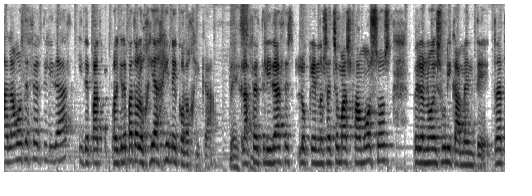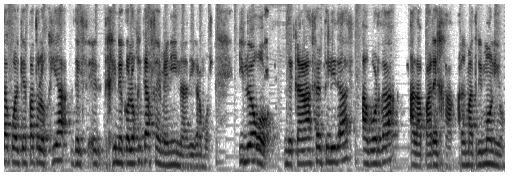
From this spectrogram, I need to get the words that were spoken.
hablamos de fertilidad y de cualquier patología ginecológica. La fertilidad es lo que nos ha hecho más famosos, pero no es únicamente. Trata cualquier patología eh, ginecológica femenina, digamos. Y luego, de cara a la fertilidad, aborda a la pareja, al matrimonio.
